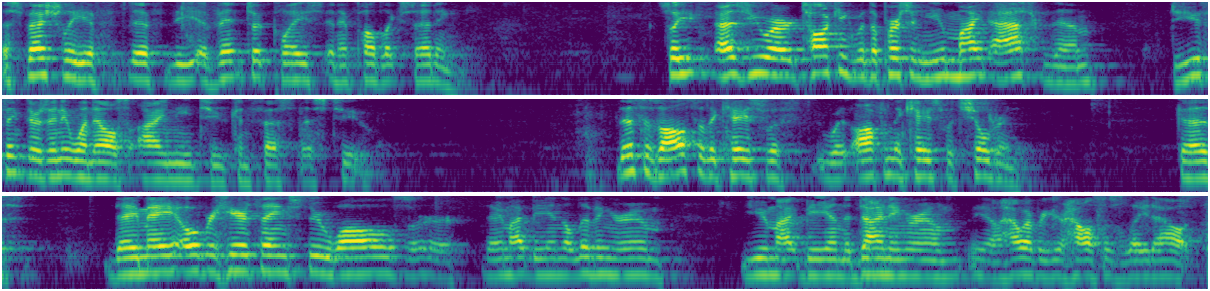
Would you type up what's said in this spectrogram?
especially if, if the event took place in a public setting. So, you, as you are talking with a person, you might ask them, Do you think there's anyone else I need to confess this to? This is also the case with, with often the case with children, because they may overhear things through walls, or they might be in the living room. You might be in the dining room, you know, however your house is laid out.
